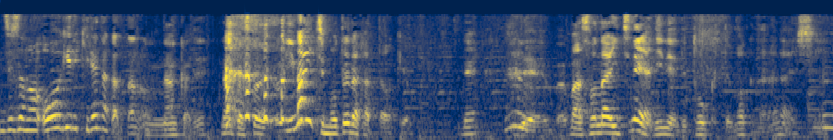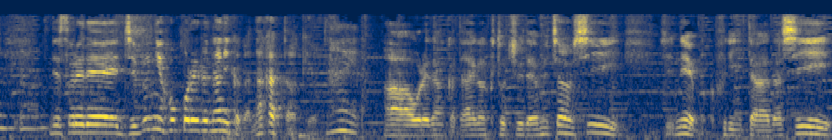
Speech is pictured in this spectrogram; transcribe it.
じゃあその大喜利切れなかったの、うんなんかね。なんかそういまいちモテなかったわけよね。でまあそんな1年や2年でトークってうまくならないし、うんうん。でそれで自分に誇れる何かがなかったわけよ。はい。ああ俺なんか大学途中で辞めちゃうし、ね、フリーターだし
